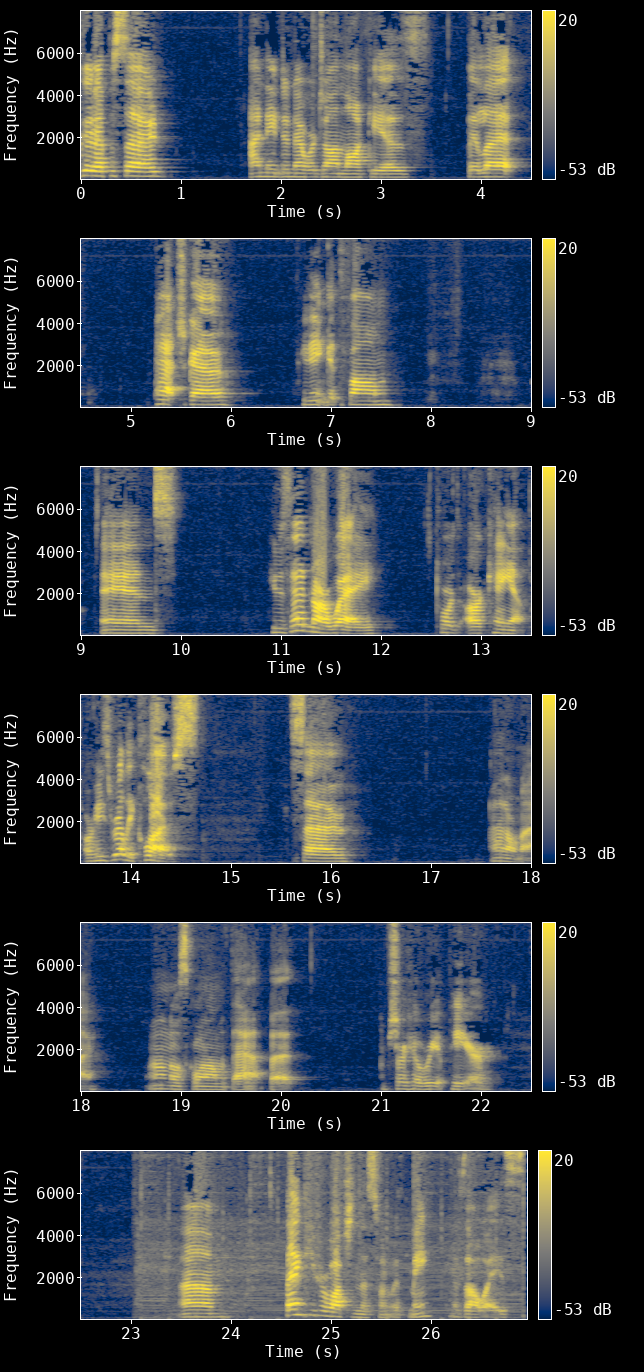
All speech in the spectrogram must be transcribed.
Good episode. I need to know where John Locke is. They let Patch go. He didn't get the phone. And he was heading our way towards our camp, or he's really close. So, I don't know. I don't know what's going on with that, but I'm sure he'll reappear. Um, thank you for watching this one with me, as always.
